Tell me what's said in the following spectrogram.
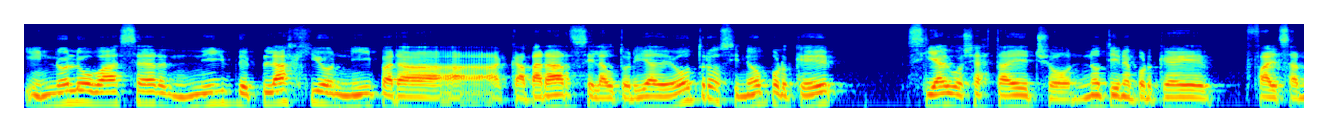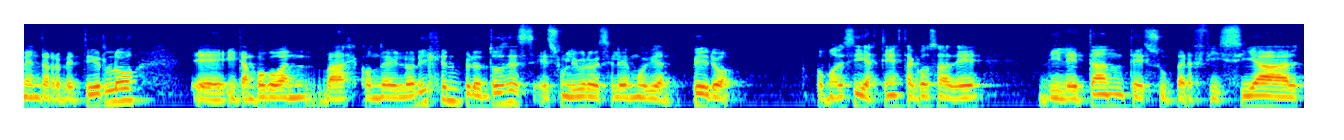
y no lo va a hacer ni de plagio ni para acapararse la autoridad de otro, sino porque si algo ya está hecho no tiene por qué falsamente repetirlo eh, y tampoco va a esconder el origen, pero entonces es un libro que se lee muy bien. Pero, como decías, tiene esta cosa de diletante, superficial,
